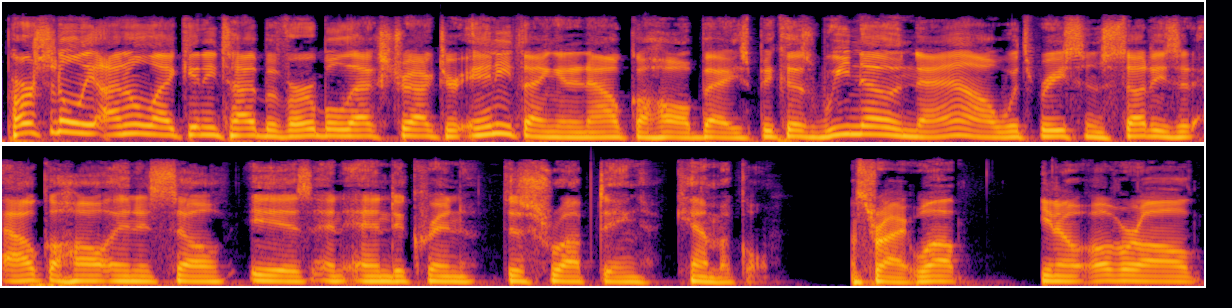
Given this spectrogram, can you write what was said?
Personally, I don't like any type of herbal extract or anything in an alcohol base because we know now with recent studies that alcohol in itself is an endocrine disrupting chemical. That's right. Well, you know, overall,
